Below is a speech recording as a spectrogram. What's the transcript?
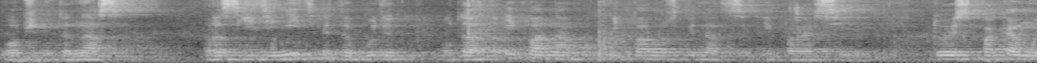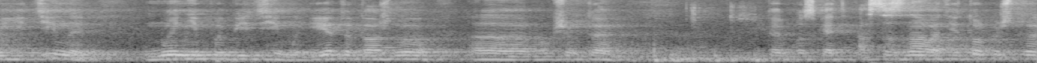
в общем-то, нас разъединить, это будет удар и по нам, и по русской нации, и по России. То есть пока мы едины, мы непобедимы. И это должно, э, в общем-то, как бы сказать, осознавать. И только что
